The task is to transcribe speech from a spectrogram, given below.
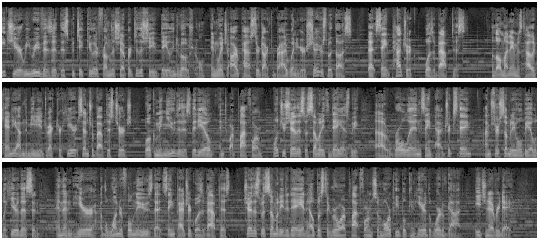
Each year, we revisit this particular From the Shepherd to the Sheep daily devotional, in which our pastor, Dr. Brad Weniger, shares with us that St. Patrick was a Baptist. Hello, my name is Tyler Candy. I'm the media director here at Central Baptist Church, welcoming you to this video and to our platform. Won't you share this with somebody today as we uh, roll in St. Patrick's Day? I'm sure somebody will be able to hear this and, and then hear the wonderful news that St. Patrick was a Baptist Share this with somebody today and help us to grow our platform so more people can hear the Word of God each and every day.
